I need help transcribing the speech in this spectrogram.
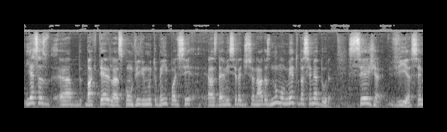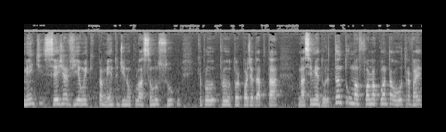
E essas uh, bactérias elas convivem muito bem e pode ser, elas devem ser adicionadas no momento da semeadura, seja via semente, seja via um equipamento de inoculação no suco que o produtor pode adaptar na semeadura. Tanto uma forma quanto a outra vai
